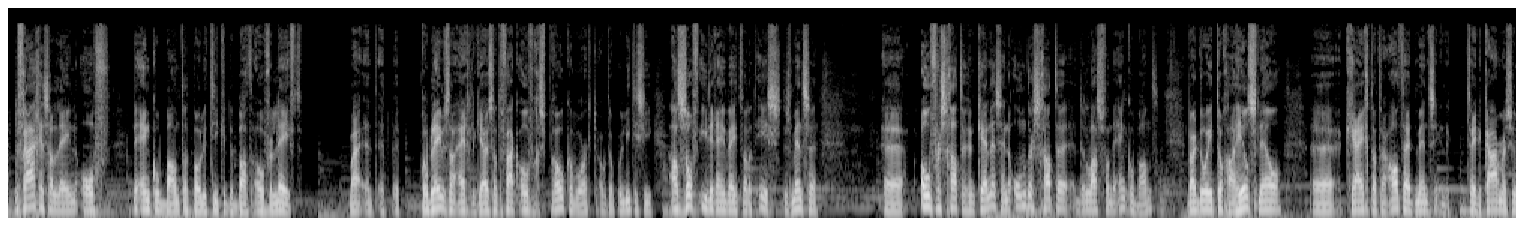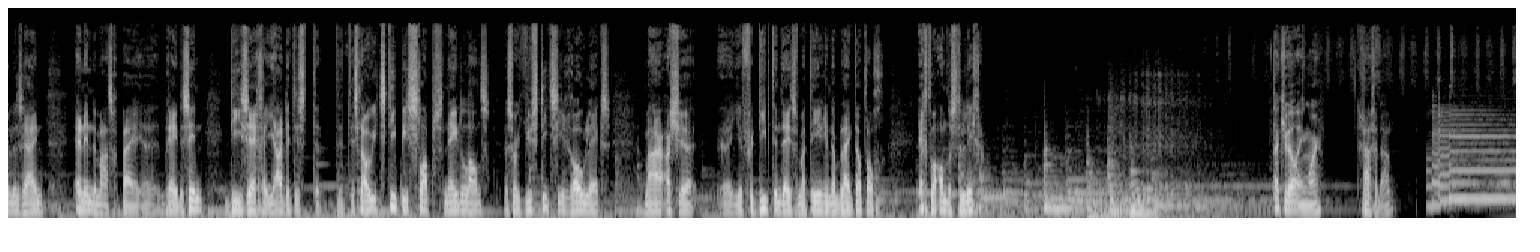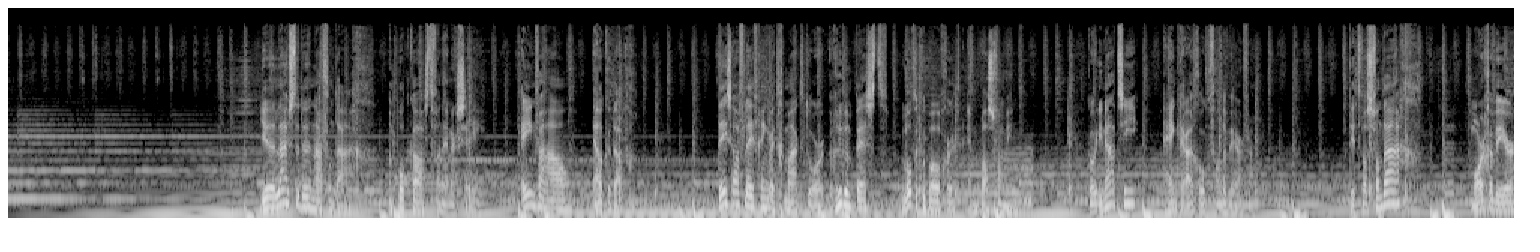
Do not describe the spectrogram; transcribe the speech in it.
De vraag is alleen of de enkelband dat politieke debat overleeft. Maar het, het, het, probleem is nou eigenlijk juist dat er vaak over gesproken wordt, ook door politici, alsof iedereen weet wat het is. Dus mensen uh, overschatten hun kennis en onderschatten de last van de enkelband. Waardoor je toch al heel snel uh, krijgt dat er altijd mensen in de Tweede Kamer zullen zijn. En in de maatschappij uh, in brede zin. Die zeggen: ja, dit is, dit is nou iets typisch slaps Nederlands. Een soort justitie-Rolex. Maar als je je verdiept in deze materie, dan blijkt dat toch echt wel anders te liggen. Dankjewel, Ingmar. Graag gedaan. Je luisterde naar vandaag, een podcast van NRC. Eén verhaal, elke dag. Deze aflevering werd gemaakt door Ruben Pest, Lotteke Bogert en Bas van Min. Coördinatie Henk Ruigrok van de Werven. Dit was vandaag. Morgen weer.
